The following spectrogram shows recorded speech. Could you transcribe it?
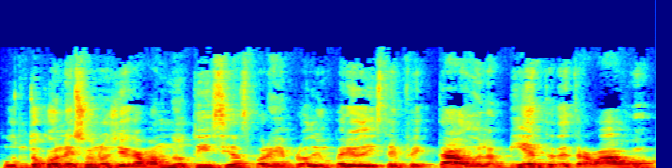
Junto con eso nos llegaban noticias, por ejemplo, de un periodista infectado. El ambiente de trabajo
